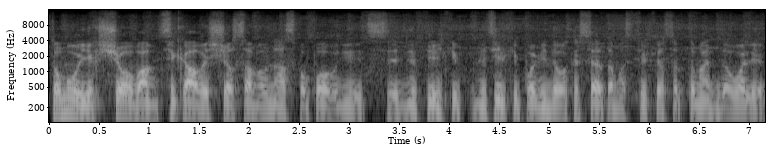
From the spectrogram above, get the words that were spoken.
Тому, якщо вам цікаво, що саме в нас поповнюється не тільки, не тільки по відеокасетам, оскільки асортимент доволі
